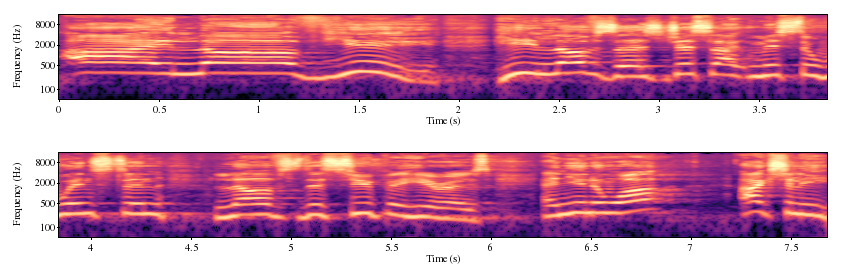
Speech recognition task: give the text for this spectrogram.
I love you. He loves us just like Mr. Winston loves the superheroes. And you know what? Actually,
